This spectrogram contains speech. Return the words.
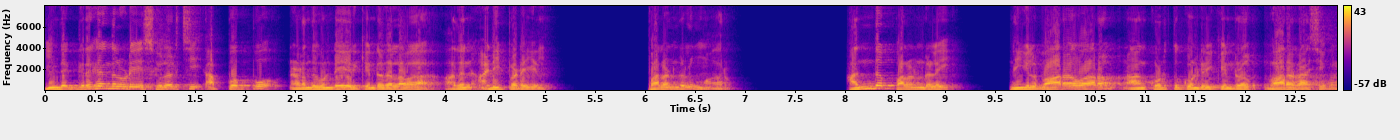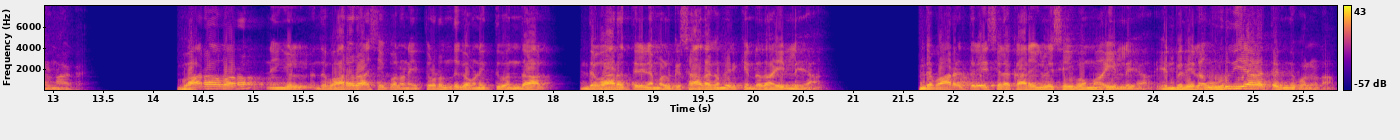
இந்த கிரகங்களுடைய சுழற்சி அப்பப்போ நடந்து கொண்டே இருக்கின்றதல்லவா? அதன் அடிப்படையில் பலன்களும் மாறும். அந்த பலன்களை நீங்கள் வார வாரம் நாம் கொடுத்து கொண்டிருக்கின்றோம் வார ராசி பலனாக. வார வாரம் நீங்கள் அந்த வார ராசி பலனை தொடர்ந்து கவனித்து வந்தால் இந்த வாரத்திலே நம்மளுக்கு சாதகம் இருக்கின்றதா இல்லையா? இந்த வாரத்திலே சில காரியங்களை செய்வோமா இல்லையா? என்பதையெல்லாம் உறுதியாக தெரிந்து கொள்ளலாம்.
